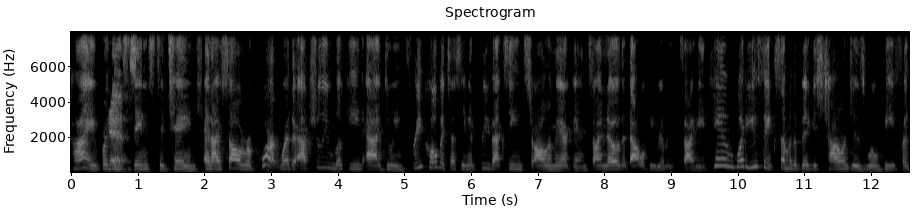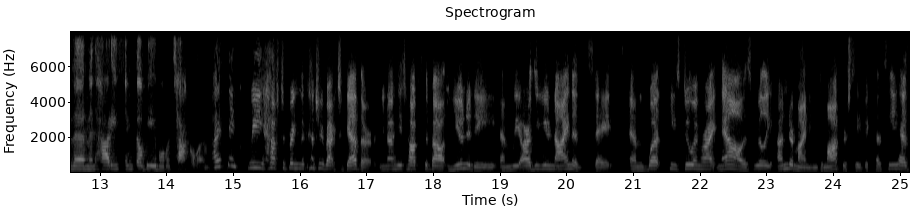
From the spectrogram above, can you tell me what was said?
time for yes. these things to change. And I saw a report where they're actually looking at doing free COVID testing and free vaccines to all Americans. So I know that that will be really exciting. Kim, what do you think some of the biggest challenges will be for them, and how do you think they'll be able to tackle them? I think we have to bring the country back together. You know, he talks about unity, and we are the United States state. And what he's doing right now is really undermining democracy because he has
